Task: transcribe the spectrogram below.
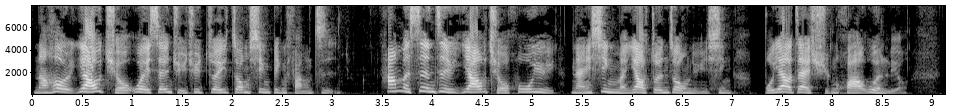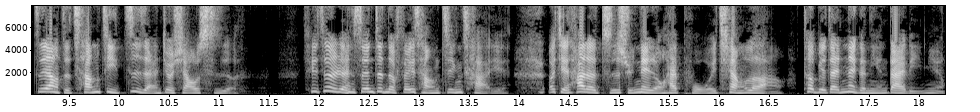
然后要求卫生局去追踪性病防治。他们甚至要求呼吁男性们要尊重女性，不要再寻花问柳，这样子娼妓自然就消失了。其实这人生真的非常精彩耶，而且他的咨询内容还颇为呛热啊，特别在那个年代里面，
